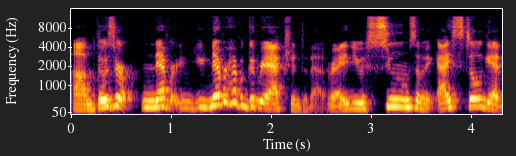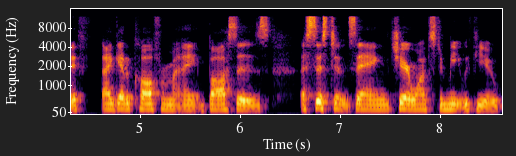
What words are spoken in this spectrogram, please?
um, those are never you never have a good reaction to that right? You assume something. I still get if i get a call from my boss's assistant saying the chair wants to meet with you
